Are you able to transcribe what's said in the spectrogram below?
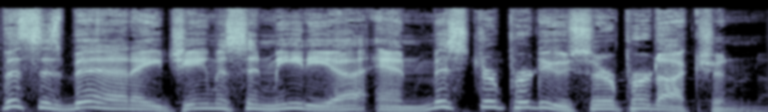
This has been a Jameson Media and Mr. Producer production.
